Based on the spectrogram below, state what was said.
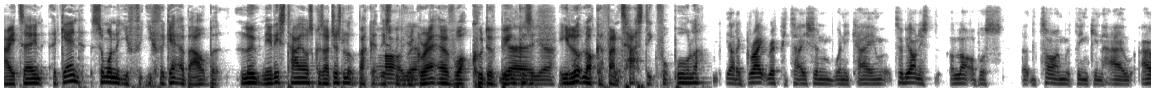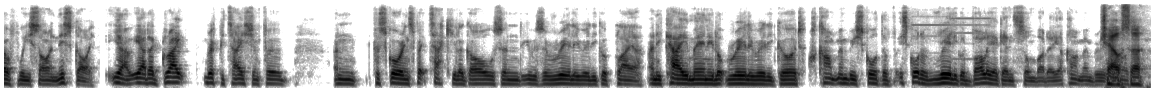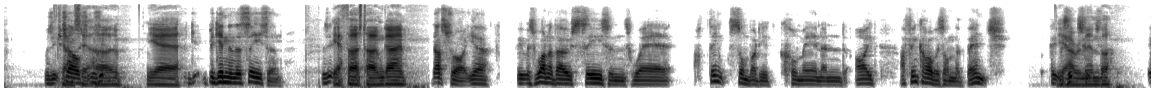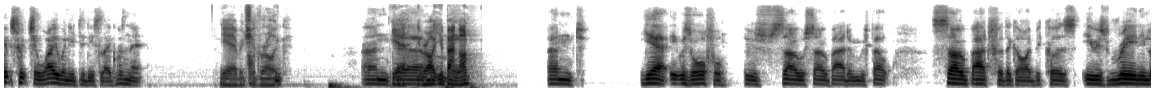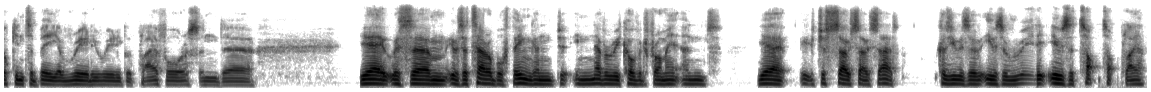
18. Again, someone that you, f- you forget about, but Luc Nilis Tails, because I just look back at this oh, with yeah. regret of what could have been, because yeah, yeah. he looked like a fantastic footballer. He had a great reputation when he came. To be honest, a lot of us at the time we were thinking, how how have we signed this guy? You know, he had a great reputation for and for scoring spectacular goals, and he was a really really good player. And he came in, he looked really really good. I can't remember he scored the he scored a really good volley against somebody. I can't remember. Chelsea. Was. was. it Chelsea? Chelsea? Was it yeah. Beginning of the season. it, Yeah, first home game. That's right. Yeah, it was one of those seasons where I think somebody had come in, and I I think I was on the bench. yeah, I remember. Ipswich away when he did his leg, wasn't it? Yeah, Richard Wright. And yeah, um, you're right. You bang on. And yeah, it was awful. It was so so bad, and we felt so bad for the guy because he was really looking to be a really really good player for us, and uh, yeah, it was um, it was a terrible thing, and he never recovered from it, and yeah, it was just so so sad because he was a he was a really he was a top top player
